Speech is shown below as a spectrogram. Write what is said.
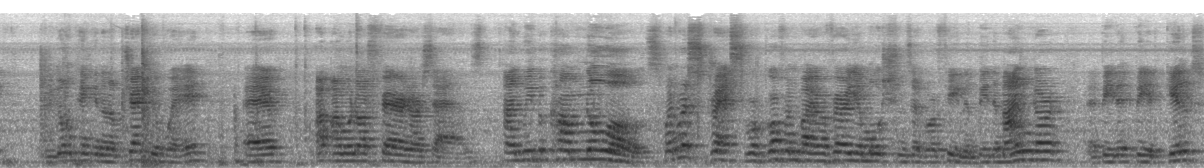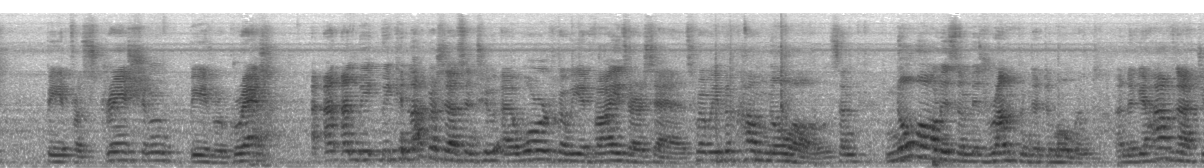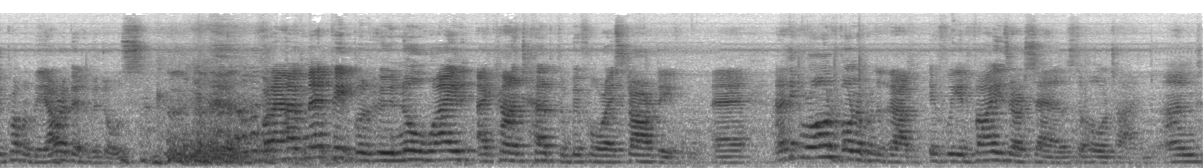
we don't think in an objective way, uh, and we're not fair in ourselves. And we become know-alls. When we're stressed, we're governed by our very emotions that we're feeling, be them anger, uh, be, it, be it guilt, be it frustration, be it regret, and we, we can lock ourselves into a world where we advise ourselves, where we become know-alls. And know-allism is rampant at the moment. And if you have that, you probably are a bit of a dose. but I have met people who know why I can't help them before I start even. Uh, and I think we're all vulnerable to that if we advise ourselves the whole time. And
